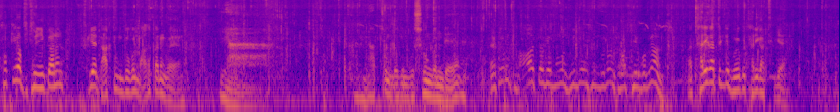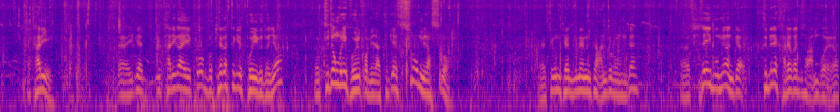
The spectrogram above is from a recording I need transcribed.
석회가 붙으니까는 그게 납 중독을 막았다는 거예요. 이야. 납중독이 무서운 건데. 네, 그리고 저쪽에 보면 눈이 오신 분은 저 뒤에 보면 아, 다리 같은 게 보이고 다리 같은 게. 아, 다리. 네, 이게 이 다리가 있고 물개 같은 게 보이거든요. 어, 구정물이 보일 겁니다. 그게 수로입니다 수로. 네, 지금 제 눈에는 잘 안 들어오는데 어, 자세히 보면 이게 그늘에 가려가지고 잘 안 보여요.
